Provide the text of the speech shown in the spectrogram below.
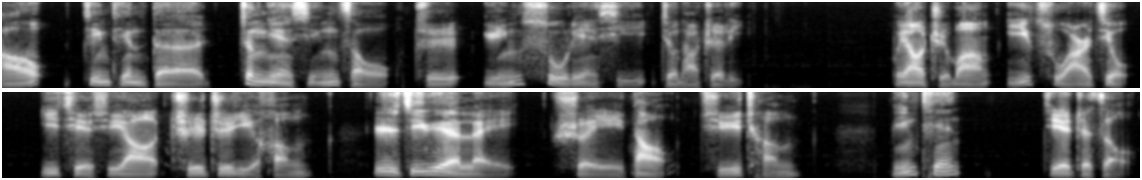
好，今天的正念行走之匀速练习就到这里。不要指望一蹴而就，一切需要持之以恒，日积月累，水到渠成。明天接着走。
